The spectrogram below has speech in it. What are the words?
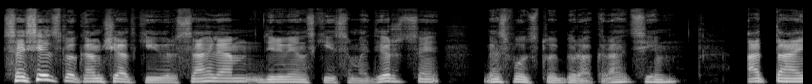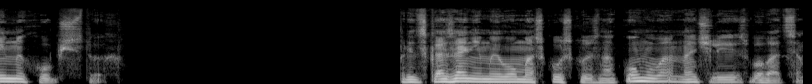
соседство Камчатки и Версаля, деревенские самодержцы, господство бюрократии, о тайных обществах. Предсказания моего московского знакомого начали сбываться.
